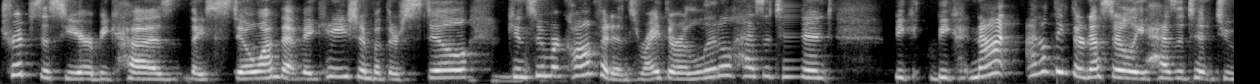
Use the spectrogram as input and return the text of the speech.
trips this year because they still want that vacation but there's still mm-hmm. consumer confidence right? They're a little hesitant because not i don't think they're necessarily hesitant to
